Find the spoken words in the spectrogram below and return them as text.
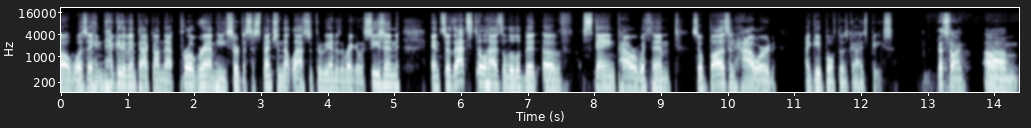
uh, was a negative impact on that program. He served a suspension that lasted through the end of the regular season. And so that still has a little bit of staying power with him. So Buzz and Howard, I gave both those guys B's. That's fine. Um,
